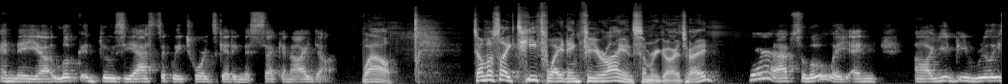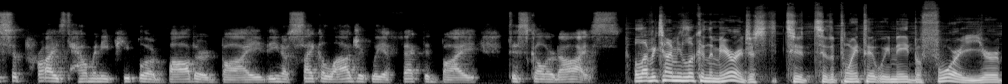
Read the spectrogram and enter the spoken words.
And they uh, look enthusiastically towards getting the second eye done. Wow. It's almost like teeth whitening for your eye in some regards, right? Yeah, absolutely. And uh, you'd be really surprised how many people are bothered by, you know, psychologically affected by discolored eyes. Well, every time you look in the mirror, just to, to the point that we made before, you're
